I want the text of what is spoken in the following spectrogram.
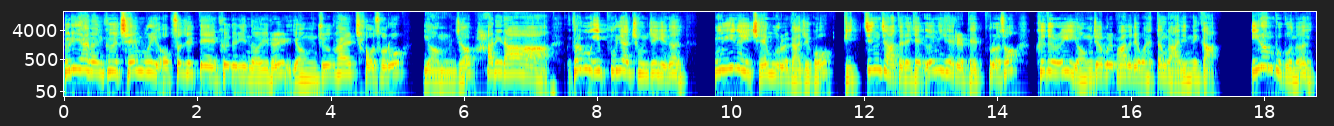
그리하면 그 재물이 없어질 때 그들이 너희를 영주할 처소로 영접하리라. 결국 이 불의한 청지기는 주인의 재물을 가지고 빚진 자들에게 은혜를 베풀어서 그들의 영접을 받으려고 했던 거 아닙니까? 이런 부분은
